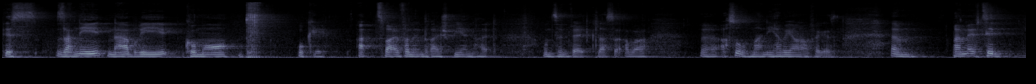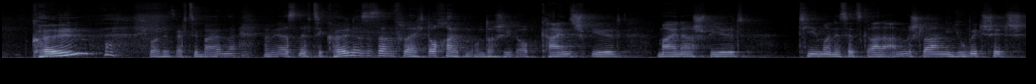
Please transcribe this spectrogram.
ist Sané, Nabri, Coman, okay, ah, zwei von den drei spielen halt und sind Weltklasse. Aber äh, ach Mani habe ich auch noch vergessen. Ähm, beim FC Köln, ich wollte jetzt FC Bayern sagen, beim ersten FC Köln ist es dann vielleicht doch halt ein Unterschied, ob Keins spielt, Meiner spielt, Thielmann ist jetzt gerade angeschlagen, Jubicic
